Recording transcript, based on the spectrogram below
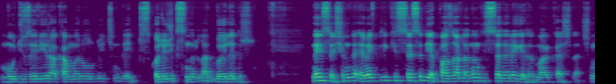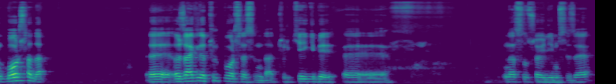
mucizevi rakamları olduğu için değil. Psikolojik sınırlar böyledir. Neyse şimdi emeklilik hissesi diye pazarlanan hisselere gelelim arkadaşlar. Şimdi borsada e, özellikle Türk borsasında Türkiye gibi e, nasıl söyleyeyim size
